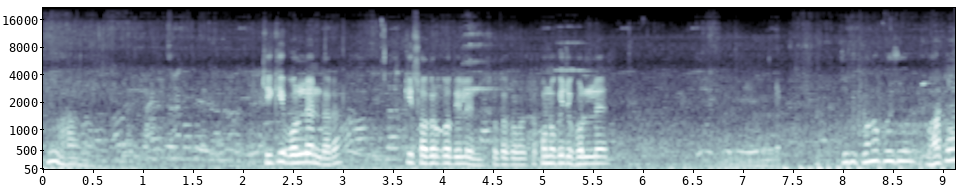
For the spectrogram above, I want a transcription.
খুবই ভালো লাগল। কি কি বললেন তারা? কি সতর্ক দিলেন সতর্কবার্তা? কোনো কিছু ঘটলে? যদি কোনো কিছু ঘটে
